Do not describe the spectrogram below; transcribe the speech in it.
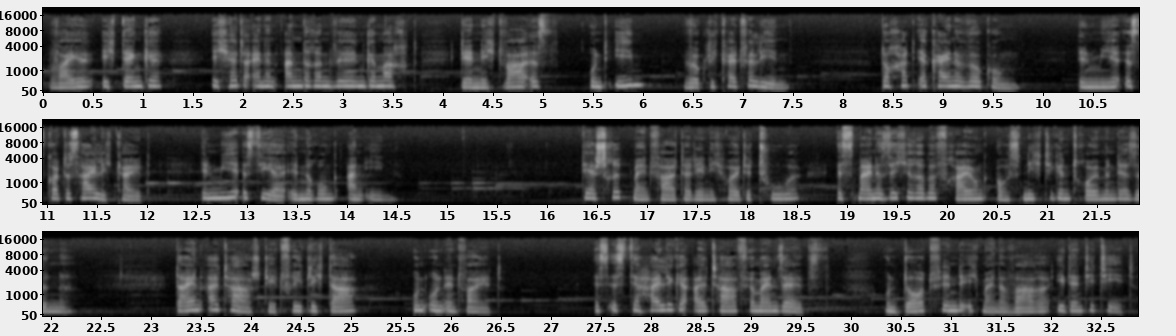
weil ich denke, ich hätte einen anderen Willen gemacht, der nicht wahr ist und ihm Wirklichkeit verliehen. Doch hat er keine Wirkung. In mir ist Gottes Heiligkeit, in mir ist die Erinnerung an ihn. Der Schritt, mein Vater, den ich heute tue, ist meine sichere Befreiung aus nichtigen Träumen der Sünde. Dein Altar steht friedlich da und unentweiht. Es ist der heilige Altar für mein Selbst, und dort finde ich meine wahre Identität.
